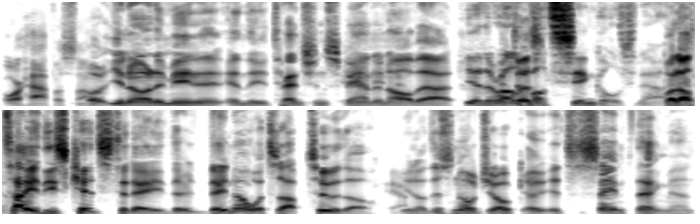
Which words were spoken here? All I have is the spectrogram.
Or half a song. oh, you know what I mean, and, and the attention span the and all that. yeah, they're all about singles now. But I'll know? tell you, these kids today, they they know what's up too, though. Yeah. You know, there's no joke. Uh, It's the same thing, man.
